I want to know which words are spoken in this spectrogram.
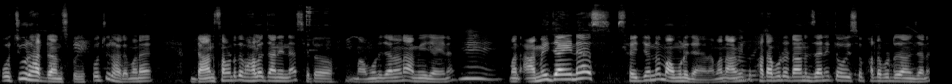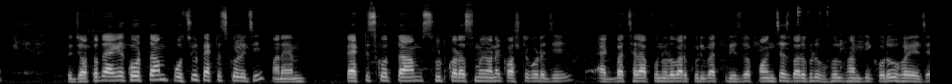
প্রচুর হার ডান্স করি প্রচুর হারে মানে ডান্স আমরা তো ভালো জানি না সেটা মামুনি জানে না আমিও জানি না। মানে আমি জানি না সেই জন্য মামুনি জানে না। মানে আমি তো। ফাটাফুটো ডান্স জানি তো ওইসব ফাটাফুটো ডান্স জানে। তো যতটা আগে করতাম প্রচুর প্র্যাকটিস করেছি। মানে প্র্যাকটিস করতাম, শ্যুট করার সময় অনেক কষ্ট করেছি। একবার ছাড়া পনেরো বার কুড়ি বার তিরিশ বার পঞ্চাশ বার করে ভুল ভ্রান্তি করেও হয়েছে।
